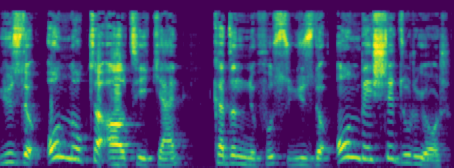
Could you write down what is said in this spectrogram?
%10.6 iken kadın nüfus %15'te duruyor.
